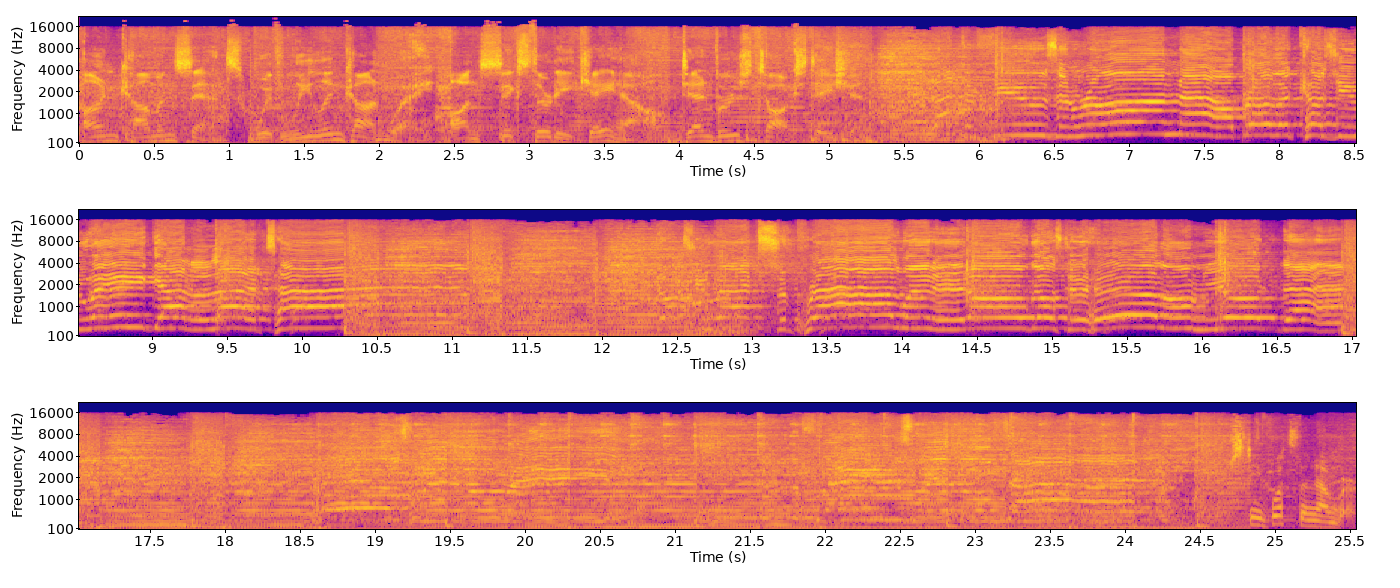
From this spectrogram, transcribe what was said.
Now, Uncommon Sense with Leland Conway on 630 KHOW, Denver's talk station. Light the fuse and run now, brother, cause you ain't got a lot of time. Don't you act surprised when it all goes to hell on your dime. Bells will ring, the flames will die. Steve, what's the number?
